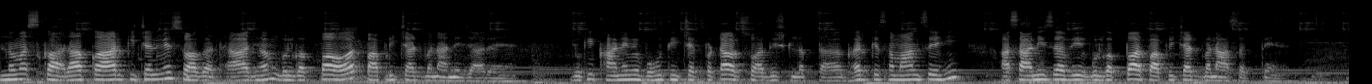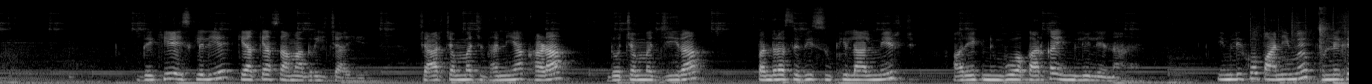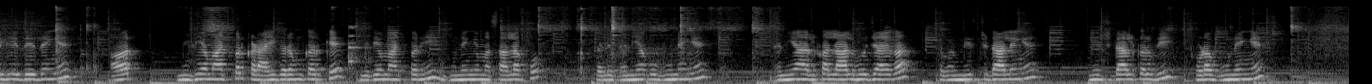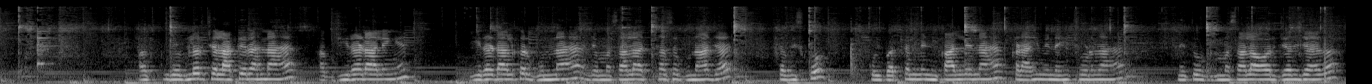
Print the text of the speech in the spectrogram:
नमस्कार, आपका are kitchen में स्वागत है। आज हम गोलगप्पा और पापड़ी चाट बनाने जा रहे हैं, जो कि खाने में बहुत ही चटपटा और स्वादिष्ट लगता है। घर के सामान से ही आसानी से अभी गोलगप्पा और पापड़ी चाट बना सकते हैं। देखिए, इसके लिए क्या क्या सामग्री चाहिए? चार चम्मच धनिया खड़ा, दो चम्मच जीरा, पंद्रह से बीस सूखी लाल मिर्च और एक नींबू आकार का इमली लेना है। इमली को पानी में फूलने के लिए दे देंगे और मीडियम आँच पर कढ़ाई गरम करके, मीडियम आँच पर ही भूनेंगे मसाला को। पहले धनिया को भूनेंगे। धनिया हल्का लाल हो जाएगा, तब हम मिर्च डालेंगे। मिर्च डालकर भी थोड़ा भूनेंगे। और रेगुलर चलाते रहना है, अब जीरा डालेंगे। जीरा डालकर भुनना है, जब मसाला अच्छा से भुना जाए, तब इसको कोई बर्तन में निकाल लेना है, कढ़ाई में नहीं छोड़ना है, नहीं तो मसाला और जल जाएगा।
